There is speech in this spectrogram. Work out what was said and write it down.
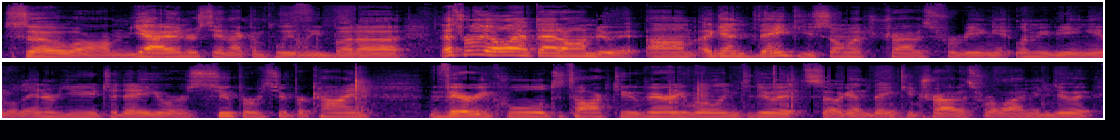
So um, yeah, I understand that completely. But uh, that's really all I have to add on to it. Um, again, thank you so much, Travis, for being let me being able to interview you today. You were super super kind very cool to talk to, very willing to do it. So again, thank you Travis for allowing me to do it.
